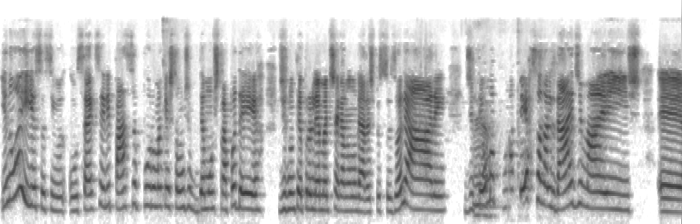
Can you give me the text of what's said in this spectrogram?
E não é isso, assim, o, o sexo ele passa por uma questão de demonstrar poder, de não ter problema de chegar num lugar as pessoas olharem, de ter é. uma, uma, personalidade mais. É,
